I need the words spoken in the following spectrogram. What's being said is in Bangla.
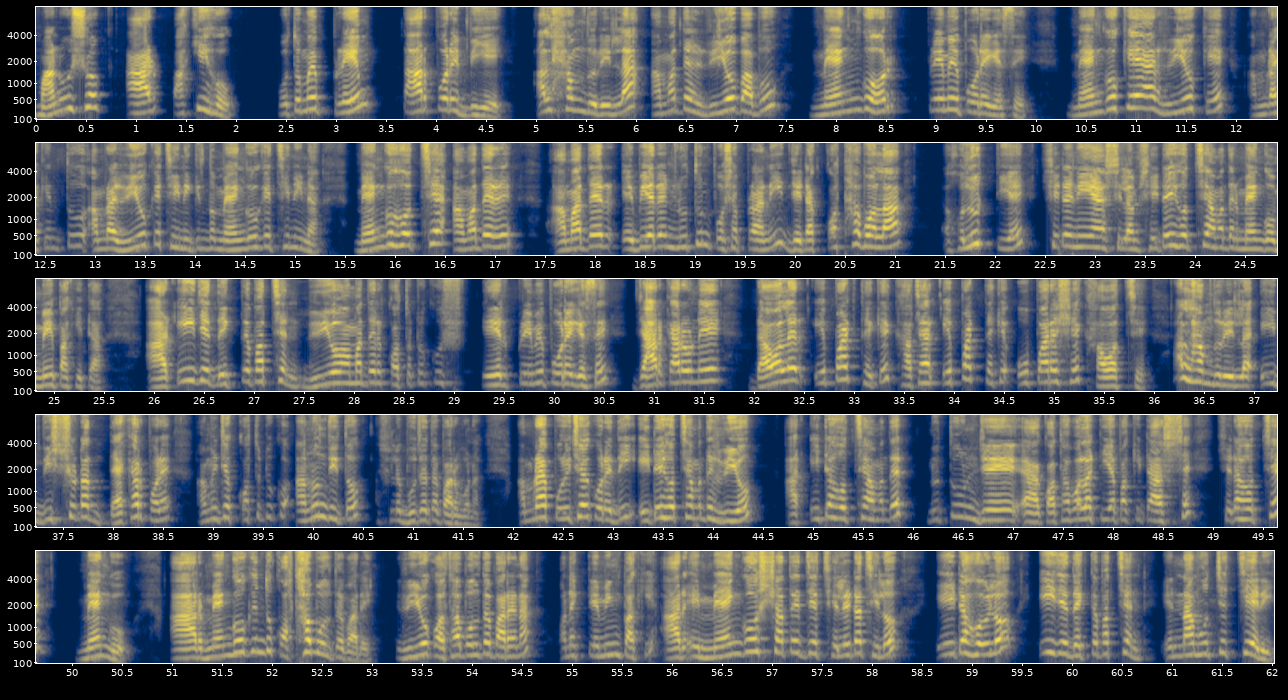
মানুষ হোক আর পাখি হোক, প্রথমে প্রেম, তারপরে বিয়ে। আলহামদুলিল্লাহ, আমাদের রিও বাবু ম্যাঙ্গোর প্রেমে পড়ে গেছে। ম্যাঙ্গোকে আর রিওকে আমরা কিন্তু, আমরা রিওকে চিনি কিন্তু ম্যাঙ্গোকে চিনি না। ম্যাঙ্গো হচ্ছে আমাদের আমাদের এবিয়ারের নতুন পোষা প্রাণী যেটা কথা বলা হলুদ টিয়ে সেটা নিয়ে আসছিলাম, সেটাই হচ্ছে আমাদের ম্যাঙ্গো, মেয়ে পাখিটা। আর এই যে দেখতে পাচ্ছেন, রিও আমাদের কতটুকু এর প্রেমে পড়ে গেছে, যার কারণে দেওয়ালের এপার থেকে, খাঁচার এপার থেকে ওপারে সে খাওয়াচ্ছে। আলহামদুলিল্লাহ, এই দৃশ্যটা দেখার পরে আমি যে কতটুকু আনন্দিত, আসলে বোঝাতে পারব না। আমরা পরিচয় করে দিই, এইটাই হচ্ছে আমাদের রিও, আর এটা হচ্ছে আমাদের নতুন যে কথা বলা টিয়া পাখিটা আসছে, সেটা হচ্ছে ম্যাঙ্গো। আর ম্যাঙ্গো কিন্তু কথা বলতে পারে, রিও কথা বলতে পারে না, অনেক টেমিং পাখি। আর এই ম্যাঙ্গোর সাথে যে ছেলেটা ছিল এইটা হইল এই যে দেখতে পাচ্ছেন, এর নাম হচ্ছে চেরি।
